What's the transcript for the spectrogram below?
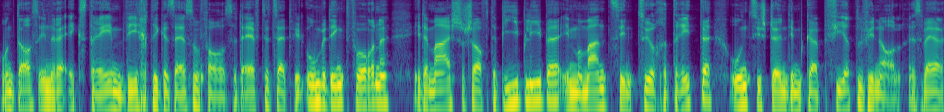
und das in einer extrem wichtigen Saisonphase. Der FCZ will unbedingt vorne in der Meisterschaft dabei bleiben. Im Moment sind Zürcher Dritte und sie stehen im Cup Viertelfinal. Es wäre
